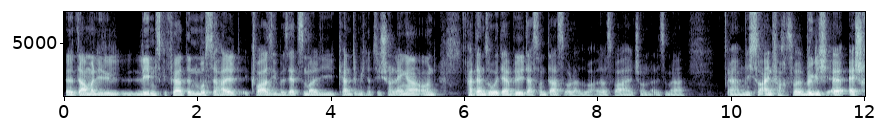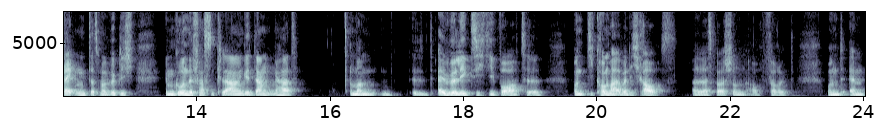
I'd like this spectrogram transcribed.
äh, äh, damalige Lebensgefährtin musste halt quasi übersetzen, weil die kannte mich natürlich schon länger und hat dann so, der will das und das oder so. Also das war halt schon alles immer ähm, nicht so einfach. Es war wirklich äh, erschreckend, dass man wirklich im Grunde fast einen klaren Gedanken hat. Und man äh, überlegt sich die Worte und die kommen halt aber nicht raus. Also das war schon auch verrückt. Und ähm,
